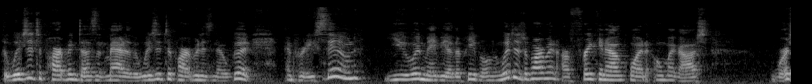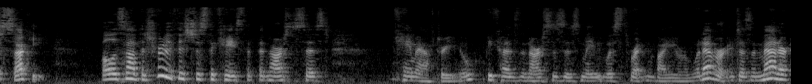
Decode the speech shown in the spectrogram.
The widget department doesn't matter. The widget department is no good. And pretty soon, you and maybe other people in the widget department are freaking out, going, "Oh my gosh, we're sucky." Well, it's not the truth. It's just the case that the narcissist came after you because the narcissist maybe was threatened by you or whatever. It doesn't matter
